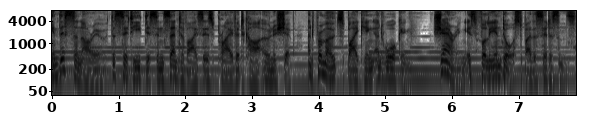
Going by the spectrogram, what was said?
In this scenario, the city disincentivizes private car ownership and promotes biking and walking. Sharing is fully endorsed by the citizens.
